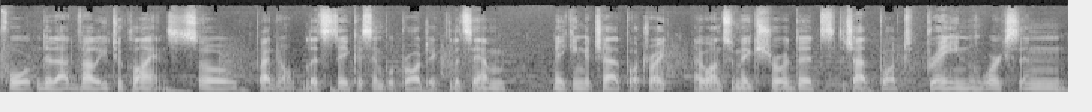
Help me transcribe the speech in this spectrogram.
for that add value to clients. So I don't know, let's take a simple project. Let's say I'm making a chatbot, right? I want to make sure that the chatbot brain works in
